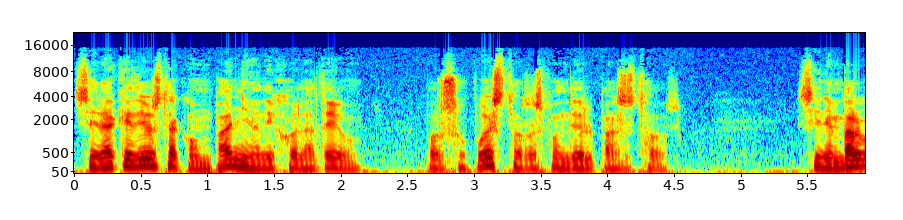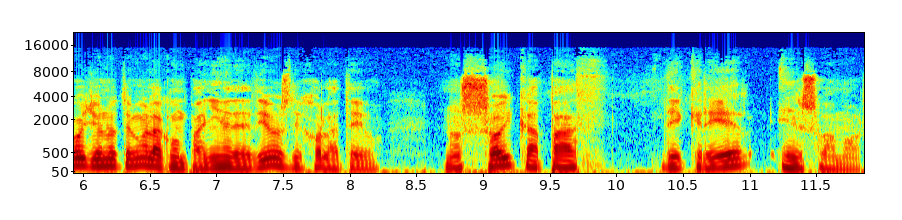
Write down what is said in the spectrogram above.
¿Será que Dios te acompaña? dijo el ateo. Por supuesto, respondió el pastor. Sin embargo, yo no tengo la compañía de Dios, dijo el ateo. No soy capaz de creer en su amor.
